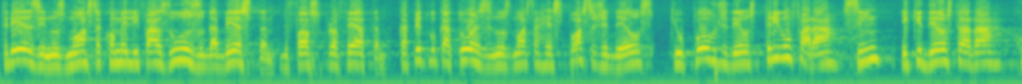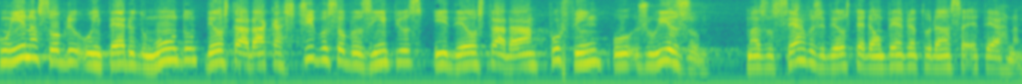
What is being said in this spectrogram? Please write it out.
13 nos mostra como ele faz uso da besta, do falso profeta. Capítulo 14 nos mostra a resposta de Deus, que o povo de Deus triunfará, sim, e que Deus trará ruína sobre o império do mundo, Deus trará castigo sobre os ímpios e Deus trará, por fim, o juízo. Mas os servos de Deus terão bem-aventurança eterna.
